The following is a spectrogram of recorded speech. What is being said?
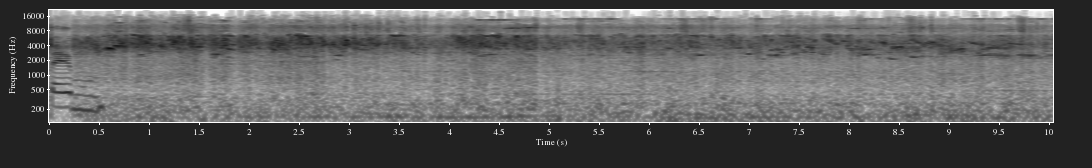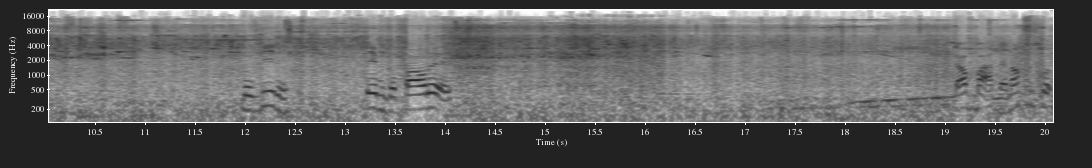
เต็ม เมื่อกี้นี่ เต็มกระเป๋าเลยกลับบ้านแล้วเนาะทุกคน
